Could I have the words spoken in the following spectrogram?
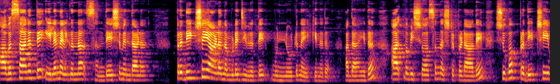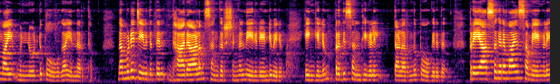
അവസാനത്തെ ഇല നൽകുന്ന സന്ദേശം എന്താണ് പ്രതീക്ഷയാണ് നമ്മുടെ ജീവിതത്തെ മുന്നോട്ട് നയിക്കുന്നത്. അതായത് ആത്മവിശ്വാസം നഷ്ടപ്പെടാതെ ശുഭപ്രതീക്ഷയുമായി മുന്നോട്ട് പോവുക എന്നർത്ഥം. നമ്മുടെ ജീവിതത്തിൽ ധാരാളം സംഘർഷങ്ങൾ നേരിടേണ്ടി വരും. എങ്കിലും പ്രതിസന്ധികളിൽ തളർന്നു പോകരുത്. പ്രയാസകരമായ സമയങ്ങളെ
